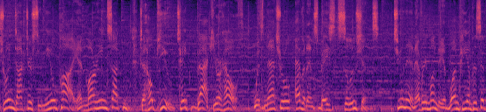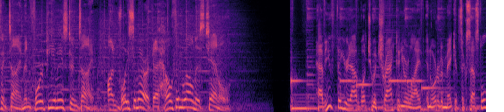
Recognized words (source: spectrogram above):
Join Dr. Sunil Pai and Maureen Sutton to help you take back your health with natural, evidence based solutions. Tune in every Monday at 1 p.m. Pacific Time and 4 p.m. Eastern Time on Voice America Health and Wellness Channel. Have you figured out what to attract in your life in order to make it successful?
